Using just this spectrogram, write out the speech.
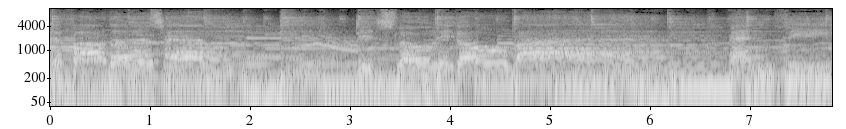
Their father's hell did slowly go by and feed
